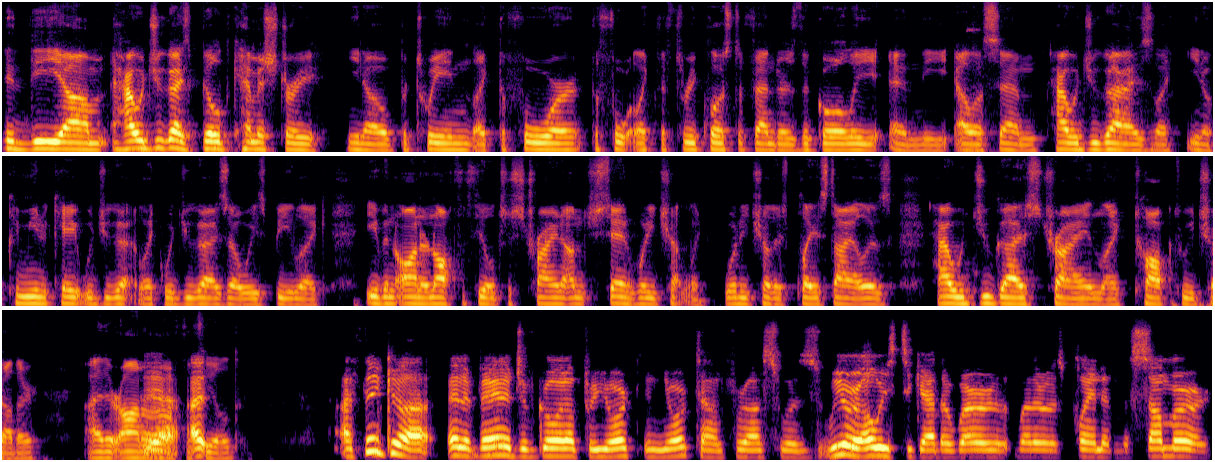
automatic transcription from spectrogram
Did the um how would you guys build chemistry, you know, between like the four, the four like the three close defenders, the goalie and the LSM? How would you guys like, you know, communicate? Would you guys like would you guys always be like even on and off the field just trying to understand what each other like what each other's play style is? How would you guys try and like talk to each other either on or Yeah, off the I- field? I think uh, an advantage of growing up for York in Yorktown for us was we were always together, whether whether it was playing in the summer or,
